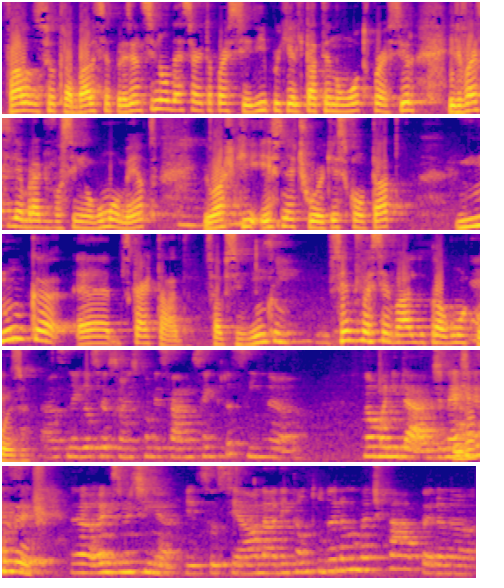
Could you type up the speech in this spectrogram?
fala do seu trabalho, se apresenta. Se não der certo a parceria, porque ele está tendo um outro parceiro, ele vai se lembrar de você em algum momento. Uhum. Eu acho que esse network, esse contato, nunca é descartado, sabe assim? Nunca, Sim. sempre vai ser válido para alguma é. coisa as negociações começaram sempre assim na, na humanidade, né? Exatamente. Antes não tinha rede social, nada, então tudo era no bate-papo, era na,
